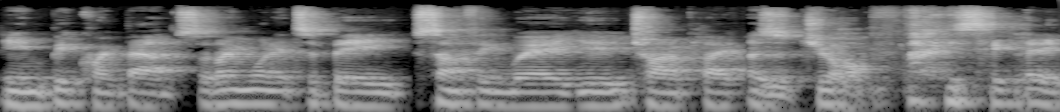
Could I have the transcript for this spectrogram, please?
in Bitcoin Bounce. I don't want it to be something where you're trying to play as a job, basically.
